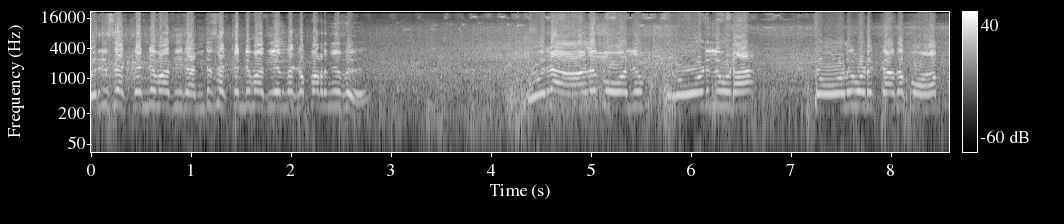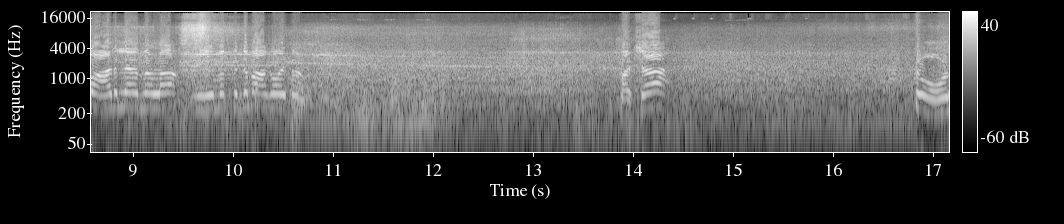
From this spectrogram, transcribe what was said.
ഒരു സെക്കൻഡ് മതി രണ്ട് സെക്കൻഡ് മതി എന്നൊക്കെ പറഞ്ഞത്. ഒരാൾ പോലും റോഡിലൂടെ ടോൾ കൊടുക്കാതെ പോകാൻ പാടില്ല എന്നുള്ള നിയമത്തിന്റെ ഭാഗമായിട്ടാണ്. പക്ഷെ ടോൾ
